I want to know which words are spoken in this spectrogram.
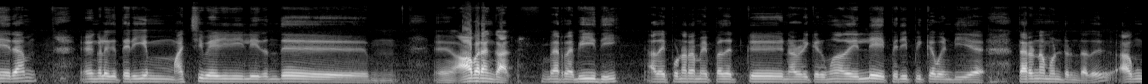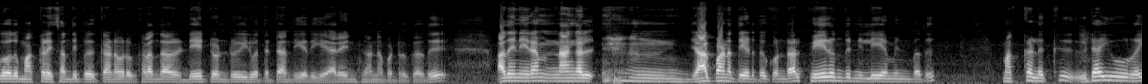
நேரம் எங்களுக்கு தெரியும் அச்சுவேலியிலிருந்து ஆவரங்கால் வர்ற வீதி அதை புனரமைப்பதற்கு நடவடிக்கை எடுக்கும் அதை எல்லையை பெருப்பிக்க வேண்டிய தருணம் ஒன்று இருந்தது. அங்கோது மக்களை சந்திப்பதற்கான ஒரு கலந்த டேட் ஒன்று இருபத்தெட்டாம் தேதி அரேஞ்ச் பண்ணப்பட்டிருக்கிறது. அதே நேரம் நாங்கள் யாழ்ப்பாணத்தை எடுத்துக்கொண்டால் பேருந்து நிலையம் என்பது மக்களுக்கு இடையூறை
